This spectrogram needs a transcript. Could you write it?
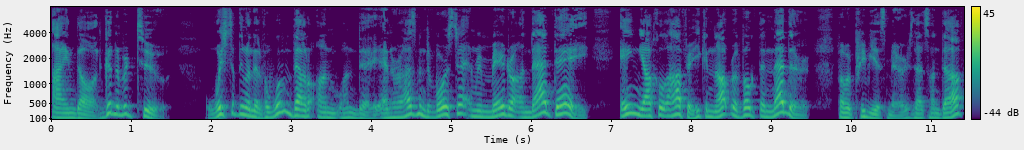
Ayin Dod. Good number two. Which stuff that if a woman vowed on one day and her husband divorced her and remarried her on that day, Ein Yachul Hafer, he cannot revoke the neder from a previous marriage. That's on Daf.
